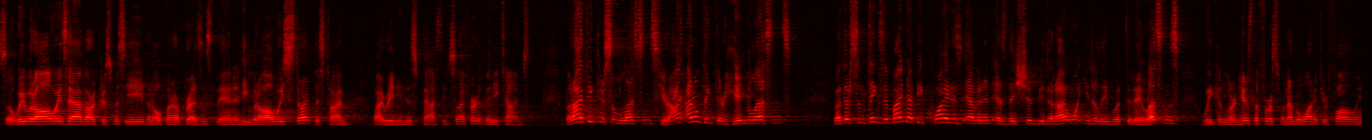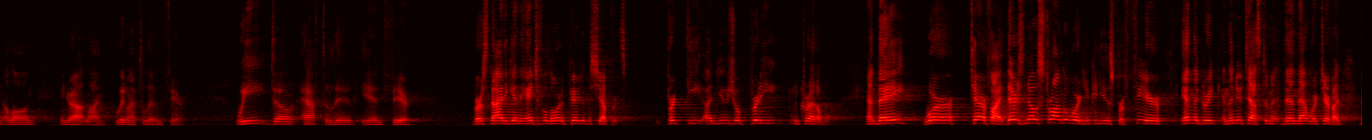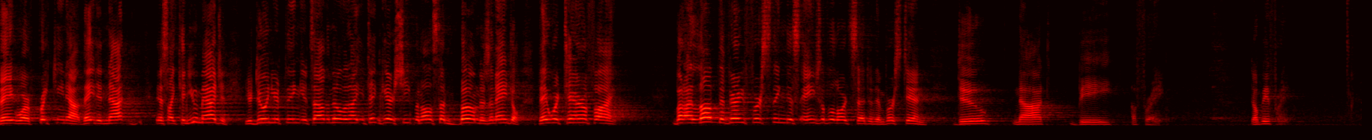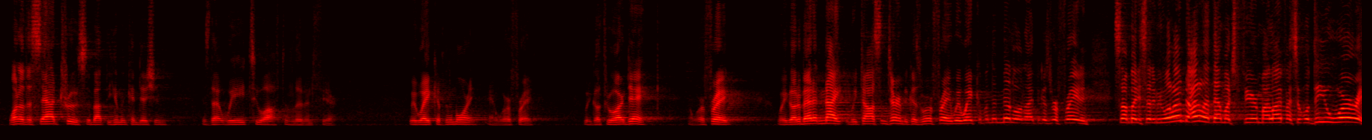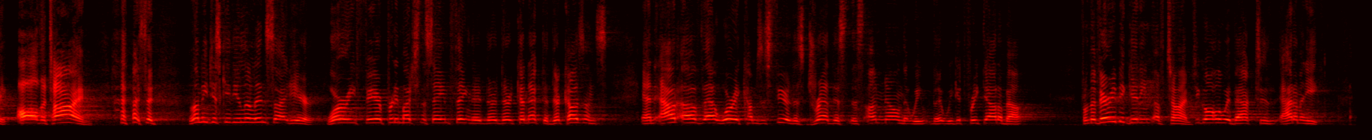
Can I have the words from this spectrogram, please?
So we would always have our Christmas Eve and open our presents then, and he would always start this time by reading this passage. So I've heard it many times. But I think there's some lessons here. I, I don't think they're hidden lessons, but there's some things that might not be quite as evident as they should be that I want you to leave with today. Lessons we can learn. Here's the first one. Number one, if you're following along in your outline, we don't have to live in fear. We don't have to live in fear. Verse 9 again, the angel of the Lord appeared to the shepherds. Pretty unusual, pretty incredible and they were terrified. There's no stronger word you could use for fear in the Greek, in the New Testament, than that word terrified. They were freaking out. They did not, it's like, can you imagine? You're doing your thing, it's out in the middle of the night, you're taking care of sheep, and all of a sudden, boom, there's an angel. They were terrified. But I love the very first thing this angel of the Lord said to them. Verse 10 Do not be afraid. Don't be afraid. One of the sad truths about the human condition is that we too often live in fear. We wake up in the morning and we're afraid. We go through our day and we're afraid. We go to bed at night, we toss and turn because we're afraid. We wake up in the middle of the night because we're afraid. And somebody said to me, Well, I'm, I do not have that much fear in my life. I said, Well, do you worry? All the time. I said, Let me just give you a little insight here. Worry, fear, pretty much the same thing. They're, they're, they're connected, they're cousins. And out of that worry comes this fear, this dread, this, this unknown that we, that we get freaked out about. From the very beginning of time, if you go all the way back to Adam and Eve,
